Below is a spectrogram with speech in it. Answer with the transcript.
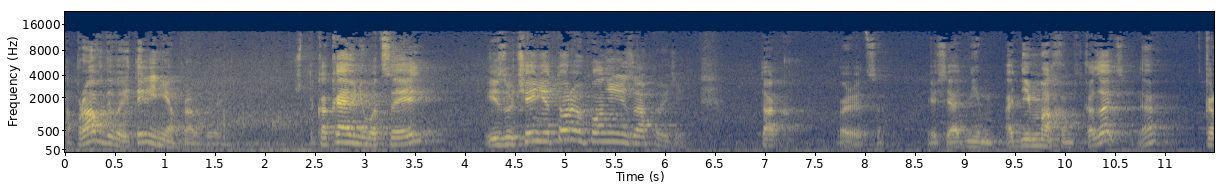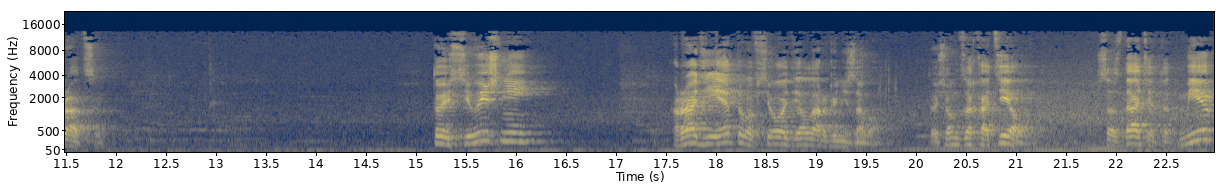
оправдывает или не оправдывает. Что, какая у него цель? Изучение Торы и выполнение заповедей. Так говорится, если одним, одним махом сказать, да, вкратце. То есть Всевышний ради этого все дело организовал. То есть он захотел создать этот мир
